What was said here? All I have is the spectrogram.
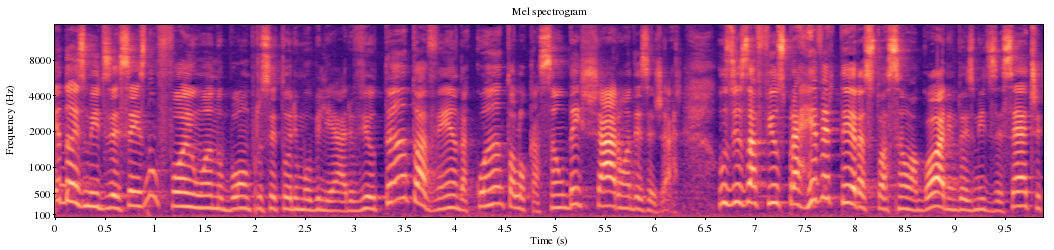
E 2016 não foi um ano bom para o setor imobiliário, viu? Tanto a venda quanto a locação deixaram a desejar. Os desafios para reverter a situação agora, em 2017,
